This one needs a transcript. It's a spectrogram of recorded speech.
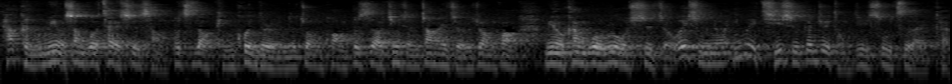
他可能没有上过菜市场，不知道贫困的人的状况，不知道精神障碍者的状况，没有看过弱势者。为什么呢？因为其实根据统计数字来看，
